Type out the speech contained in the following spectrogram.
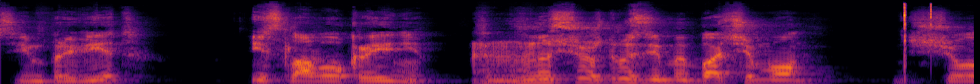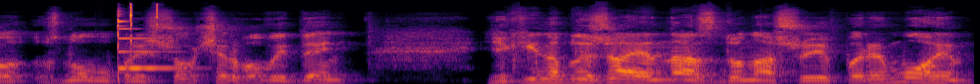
Всім привіт і слава Україні! Ну що ж, друзі, ми бачимо, що знову прийшов черговий день, який наближає нас до нашої перемоги.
